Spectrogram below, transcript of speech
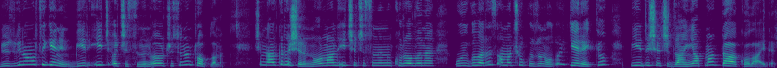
düzgün altıgenin bir iç açısının ölçüsünün toplamı. Şimdi arkadaşlarım normalde iç açısının kuralını uygularız ama çok uzun olur. Gerek yok. Bir dış açıdan yapmak daha kolaydır.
